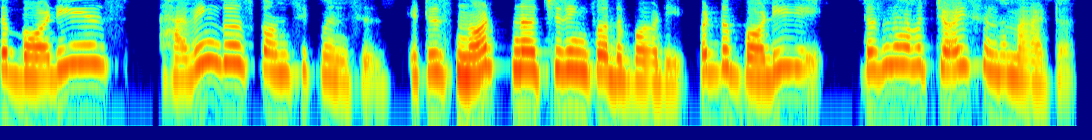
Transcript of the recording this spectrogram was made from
the body is having those consequences. It is not nurturing for the body, but the body doesn't have a choice in the matter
